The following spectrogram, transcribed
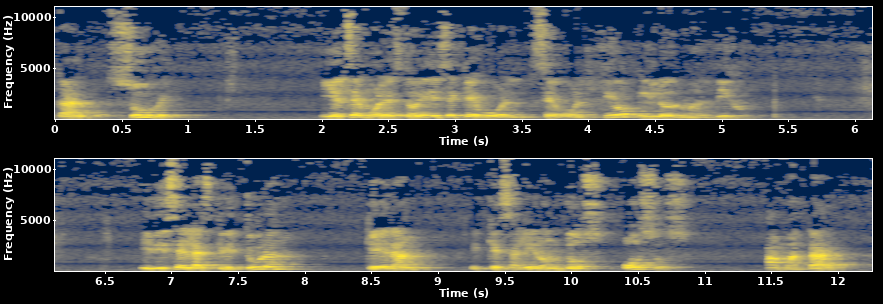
calvo, sube. Y él se molestó y dice que se volteó y los maldijo. Y dice la escritura que eran que salieron dos osos a matar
